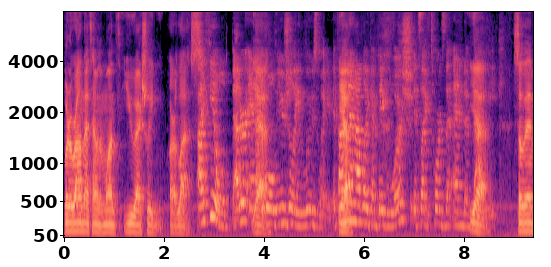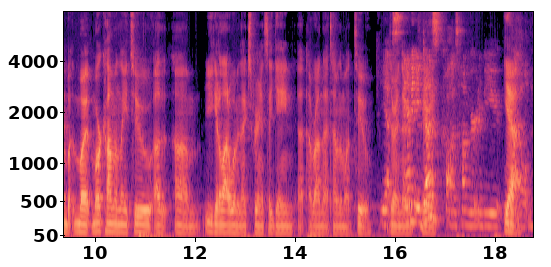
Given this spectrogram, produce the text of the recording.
but around that time of the month, you actually are less. I feel better and Yeah. I will usually lose weight. If Yeah. I'm gonna have like a big whoosh, it's like towards the end of Yeah. that week. So then, but, but more commonly too, uh, um, you get a lot of women that experience they gain uh, around that time of the month too. Yes, During their and it period. does cause hunger to be Yeah. wild.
